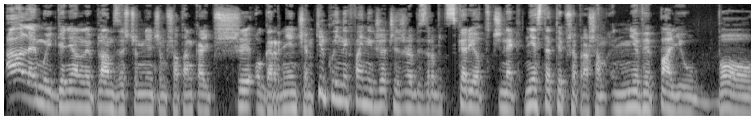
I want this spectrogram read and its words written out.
ale mój genialny plan ze ściągnięciem szatanka i przy ogarnięciem kilku innych fajnych rzeczy, żeby zrobić scary odcinek, niestety, przepraszam, nie wypalił, bo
